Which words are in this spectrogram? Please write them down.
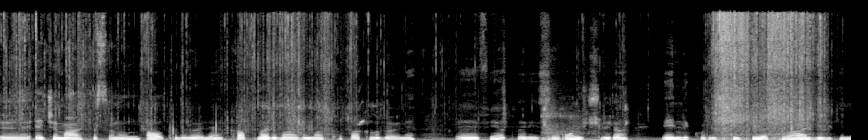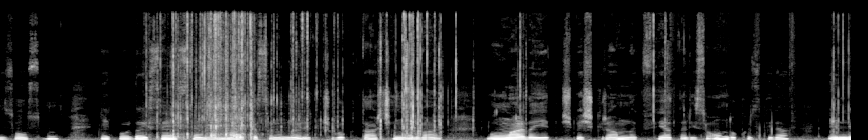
e, Ece markasının altılı böyle kapları var. Bunlar kapaklı böyle E, fiyatları ise 13 lira 50 kuruş bir fiyatı var. Bilginiz olsun. İlk burada ise Selman markasının böyle çubuk tarçınları var. Bunlar da 75 gramlık fiyatları ise 19 lira 50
